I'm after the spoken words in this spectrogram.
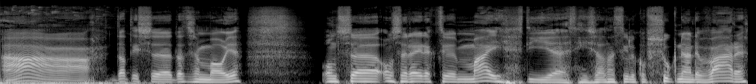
Ah, dat is, uh, dat is een mooie. Ons, uh, onze redacteur Mai, die, uh, die zat natuurlijk op zoek naar de ware.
